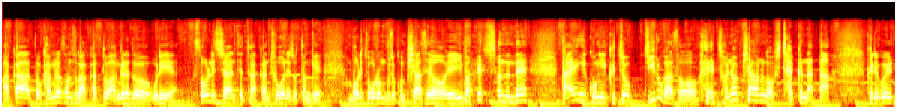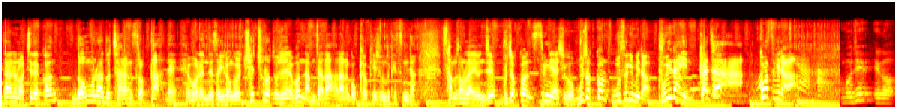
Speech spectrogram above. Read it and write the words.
아까 또 강민호 선수가 아까 또 안 그래도 우리 소울리스한테 또 약간 조언해줬던 게 머리 쪽으로 무조건 피하세요. 예, 이 말을 해주셨는데 다행히 공이 그쪽 뒤로 가서 전혀 피하는 거 없이 잘 끝났다. 그리고 일단은 어찌됐건 너무나도 자랑스럽다. 네, 에버랜드에서 이런 걸 최초로 도전해본 남자다라는 거 기억해 주시면 좋겠습니다. 삼성 라이온즈 무조건 승리하시고 무조건 우승입니다. V9 가자! 고맙습니다. 뭐지? 이거.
